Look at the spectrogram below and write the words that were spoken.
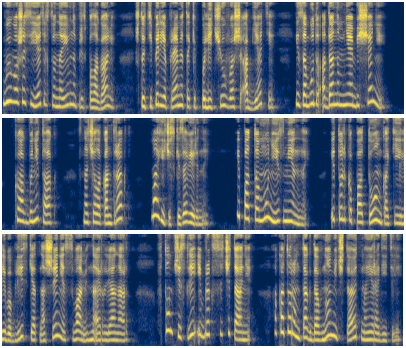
Вы, ваше сиятельство, наивно предполагали, что теперь я прямо-таки полечу в ваши объятия и забуду о данном мне обещании? Как бы не так. Сначала контракт, магически заверенный, и потому неизменный, и только потом какие-либо близкие отношения с вами, Найр Леонард, в том числе и бракосочетание, о котором так давно мечтают мои родители.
